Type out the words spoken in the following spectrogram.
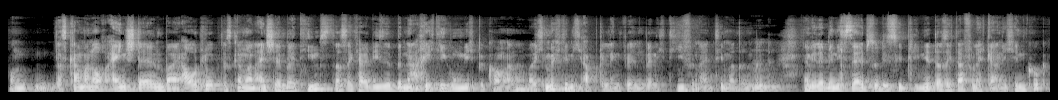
Und das kann man auch einstellen bei Outlook, das kann man einstellen bei Teams, dass ich halt diese Benachrichtigung nicht bekomme, ne? weil ich möchte nicht abgelenkt werden, wenn ich tief in ein Thema drin bin. Mhm. Entweder bin ich selbst so diszipliniert, dass ich da vielleicht gar nicht hingucke,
